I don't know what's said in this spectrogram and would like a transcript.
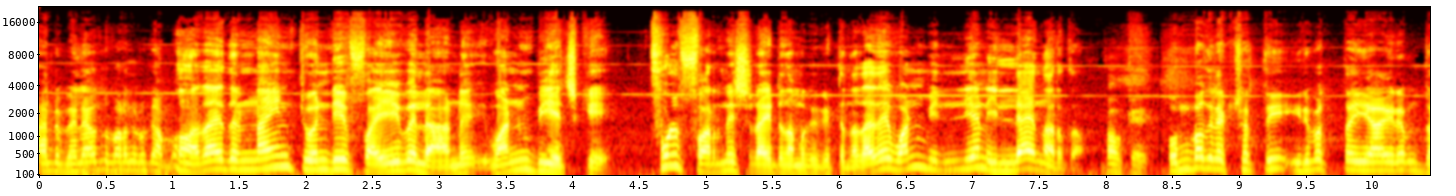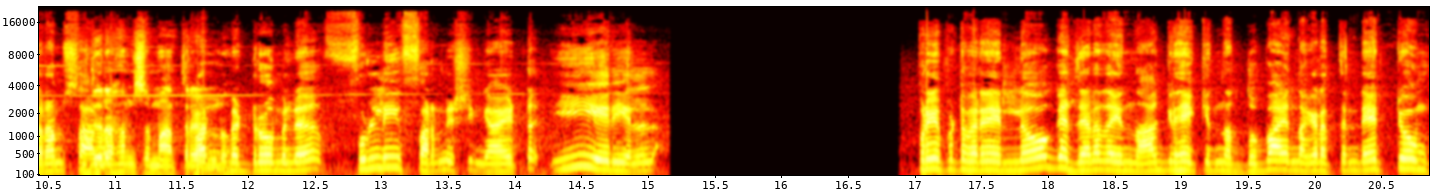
അതിന്റെ വില ഒന്ന് പറഞ്ഞു കൊടുക്കാമോ? അതായത് നയൻ ട്വന്റി ഫൈവിലാണ് one B H K full furnished ആയിട്ട് നമുക്ക് കിട്ടുന്നത്. അതായത് വൺ മില്യൺ ഇല്ല എന്നർത്ഥം. ഓക്കെ. ഒമ്പത് ലക്ഷത്തി ഇരുപത്തയ്യായിരം ദിറംസ് ദിർഹംസ് മാത്രമേ ബെഡ്റൂമിന് ഫുള്ളി ഫർണിഷിംഗ് ആയിട്ട് ഈ ഏരിയയിൽ പ്രിയപ്പെട്ടവരെ ലോക ജനത ഇന്ന് ആഗ്രഹിക്കുന്ന ദുബായ് നഗരത്തിന്റെ ഏറ്റവും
